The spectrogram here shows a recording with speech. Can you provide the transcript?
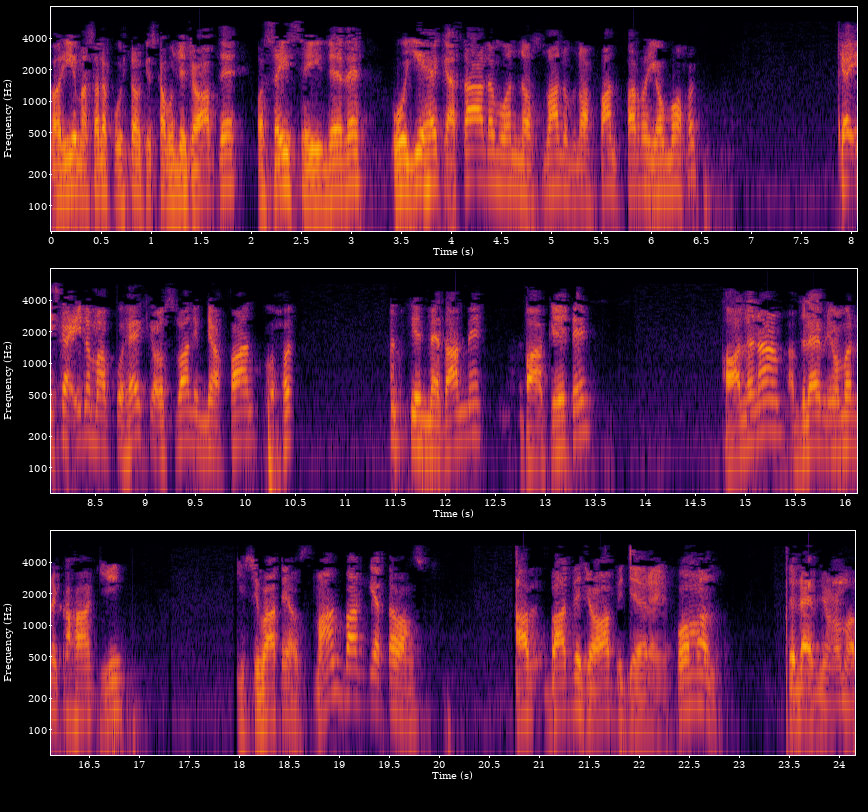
اور یہ مسئلہ پوچھتا ہوں کس کا مجھے جواب دے اور صحیح صحیح دے دے وہ یہ ہے کہ اطالم عثمان ابن عفان پر یوم احد۔ کیا اس کا علم آپ کو ہے کہ عثمان ابن عفان احد کے میدان میں واقع تھے؟ عالنا عبداللہ ابن عمر نے کہا جی اسی بات ہے، عثمان بات کیا تھا وہاں سے۔ آپ بعد میں جواب بھی دے رہے ہیں۔ کون عبداللہ ابن عمر۔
